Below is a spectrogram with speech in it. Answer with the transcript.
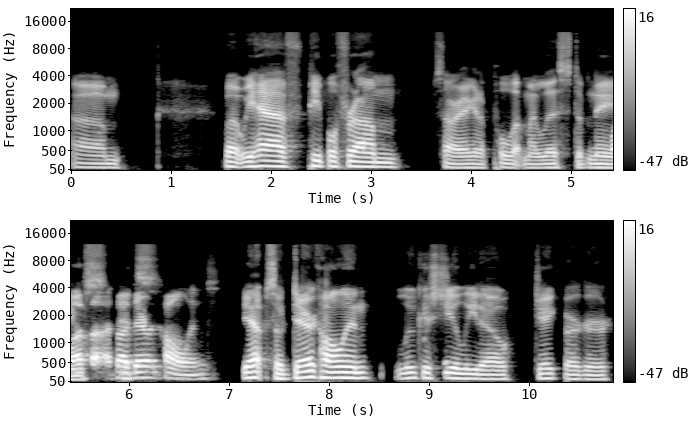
Um, but we have people from. Sorry, I gotta pull up my list of names. Well, I thought, I thought Derek Collins. Yep. So Derek Holland, Lucas Giolito, Jake Burger,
